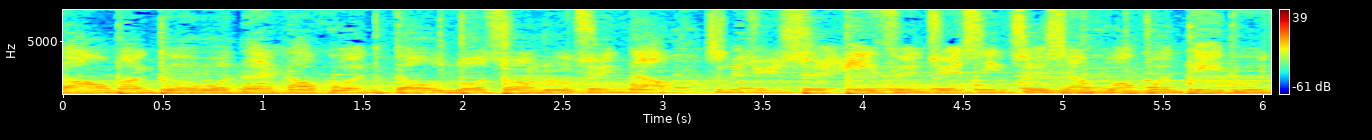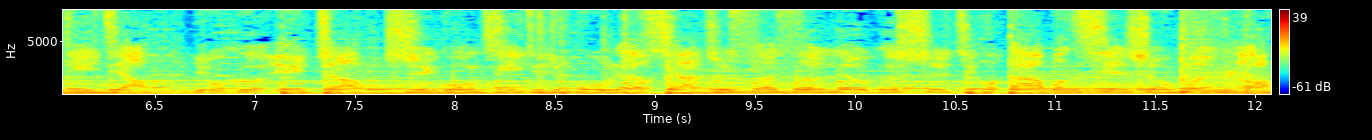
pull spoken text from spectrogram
亮信号，满格我代号魂斗罗闯入群岛，神秘军师一寸决心，指向黄昏地图一角，有何预兆？时光机解决不了，下肢算算六个世纪后，大 boss 现身问好，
